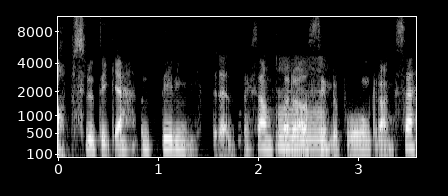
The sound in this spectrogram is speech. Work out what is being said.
absolutt ikke. Dritredd liksom, for å Mm. stille på konkurranse.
